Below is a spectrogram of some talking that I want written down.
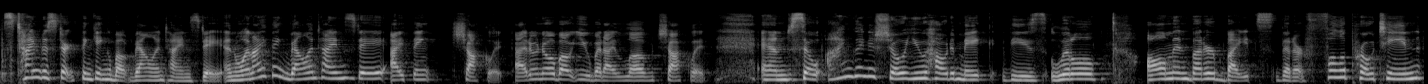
It's time to start thinking about Valentine's Day. And when I think Valentine's Day, I think chocolate. I don't know about you, but I love chocolate. And so I'm going to show you how to make these little almond butter bites that are full of protein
